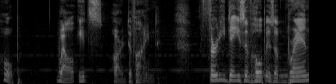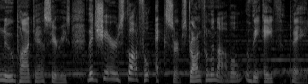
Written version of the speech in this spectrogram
hope? Well, it's hard to find. 30 Days of Hope is a brand new podcast series that shares thoughtful excerpts drawn from the novel The Eighth Page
